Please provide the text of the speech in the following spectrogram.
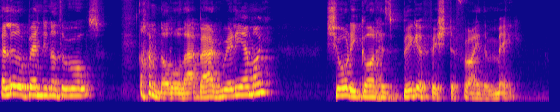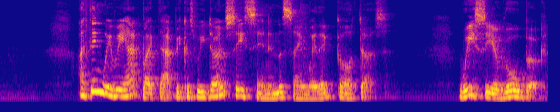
a little bending of the rules. I'm not all that bad, really, am I? Surely God has bigger fish to fry than me. I think we react like that because we don't see sin in the same way that God does. We see a rule book,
